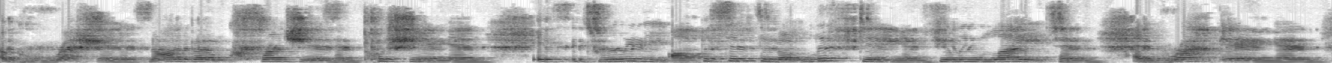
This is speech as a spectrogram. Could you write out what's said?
aggression. It's not about crunches and pushing. And it's, it's really the opposite. It's about lifting and feeling light and, and wrapping. And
